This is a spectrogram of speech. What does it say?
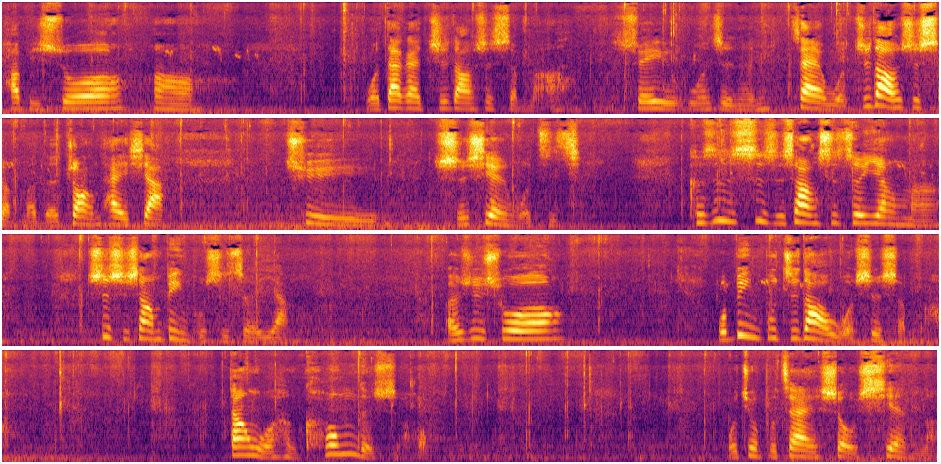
好比说，嗯，我大概知道是什么，所以我只能在我知道是什么的状态下去。实现我自己，可是事实上是这样吗？事实上并不是这样，而是说，我并不知道我是什么。当我很空的时候，我就不再受限了。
